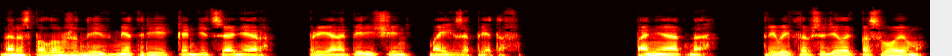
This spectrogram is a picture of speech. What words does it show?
на расположенный в метре кондиционер, прия на перечень моих запретов. Понятно. Привыкла все делать по-своему.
